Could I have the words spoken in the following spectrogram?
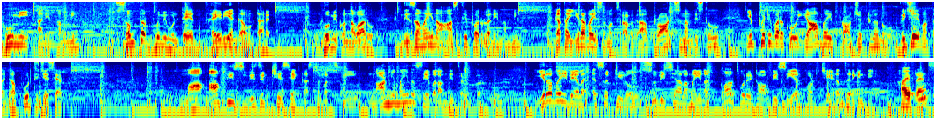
భూమి అని నమ్మి సొంత భూమి ఉంటే ధైర్యంగా ఉంటారని భూమి కొన్నవారు నిజమైన ఆస్తిపరులని నమ్మి గత ఇరవై సంవత్సరాలుగా ప్లాట్స్ నందిస్తూ ఇప్పటి వరకు యాభై ప్రాజెక్టులను విజయవంతంగా పూర్తి చేశారు. మా ఆఫీస్ విజిట్ చేసే కస్టమర్స్కి నాణ్యమైన సేవలు అందించడం కొరకు ఇరవై వేల ఎస్ఎఫ్టీలో సువిశాలమైన కార్పొరేట్ ఆఫీస్ ఏర్పాటు చేయడం జరిగింది. Hi friends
